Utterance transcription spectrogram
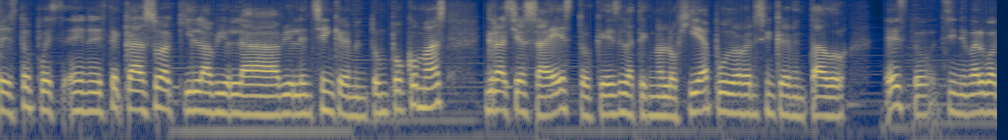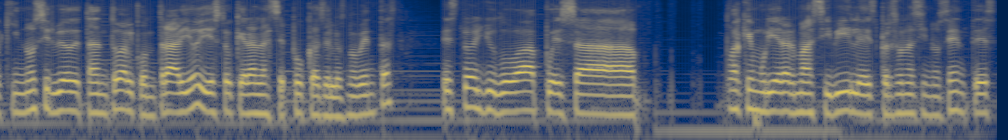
Esto pues en este caso aquí la, la violencia incrementó un poco más gracias a esto que es la tecnología pudo haberse incrementado esto sin embargo aquí no sirvió de tanto al contrario y esto que eran las épocas de los noventas esto ayudó a pues a a que murieran más civiles, personas inocentes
